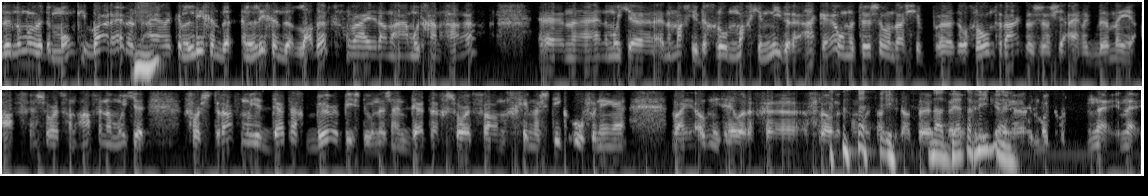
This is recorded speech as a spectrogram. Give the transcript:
dat noemen we de monkey bar. Hè. Dat is eigenlijk een liggende, een liggende ladder waar je dan aan moet gaan hangen. En, eh, en, dan moet je, en dan mag je de grond mag je niet raken hè, ondertussen. Want als je eh, de grond raakt, dus als je eigenlijk, dan ben je af, een soort van af. En dan moet je voor straf moet je 30 burpees doen. Dat zijn 30 soort van gymnastiekoefeningen waar je ook niet heel erg eh, vrolijk van wordt als je dat... Nou, twee of 30 drie niet, nee. moet doen. Nee, nee.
